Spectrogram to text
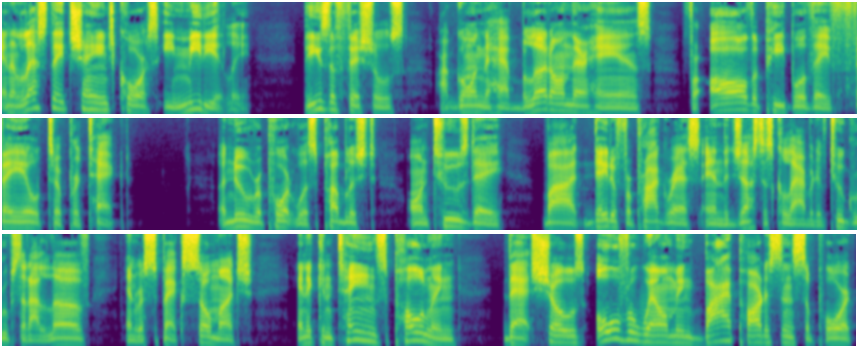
And unless they change course immediately, these officials are going to have blood on their hands for all the people they failed to protect. A new report was published on Tuesday by Data for Progress and the Justice Collaborative, two groups that I love and respect so much. And it contains polling that shows overwhelming bipartisan support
